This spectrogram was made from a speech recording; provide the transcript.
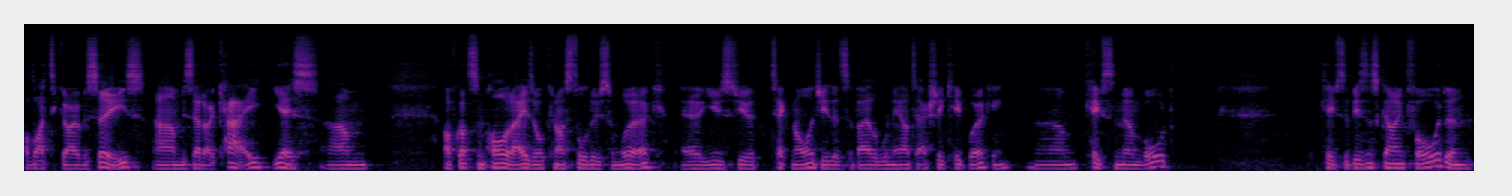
I'd like to go overseas. Um, is that okay? Yes. Um, I've got some holidays, or can I still do some work? Uh, use your technology that's available now to actually keep working. Um, keeps them on board, keeps the business going forward, and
